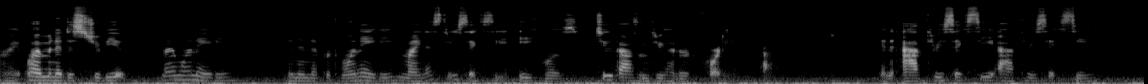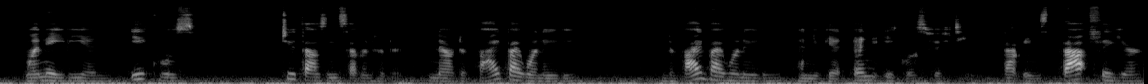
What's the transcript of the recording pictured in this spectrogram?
All right, well, I'm going to distribute my 180 and end up with 180 minus 360 equals 2,340. And add 360, add 360, 180 and equals 2,700. Now divide by 180, and divide by 180, and you get n equals 15. That means that figure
